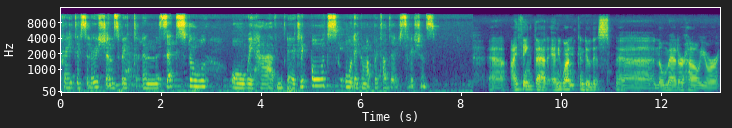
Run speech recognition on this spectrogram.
creative solutions with a set stool or we have uh, clipboards or they come up with other solutions. Uh, I think that anyone can do this, uh, no matter how your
